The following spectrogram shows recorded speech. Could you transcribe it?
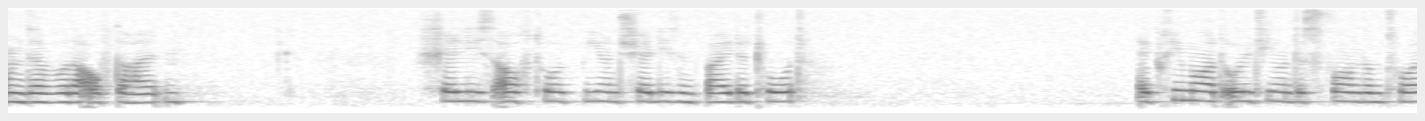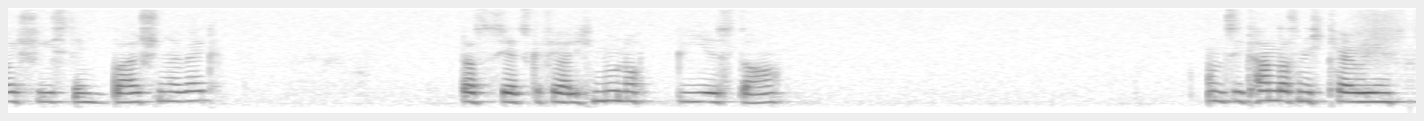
Und er wurde aufgehalten. Shelly ist auch tot. B und Shelly sind beide tot. El Primo hat Ulti und ist vor unserem Tor. Ich schieße den Ball schnell weg. Das ist jetzt gefährlich. Nur noch B ist da. Und sie kann das nicht carryen.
